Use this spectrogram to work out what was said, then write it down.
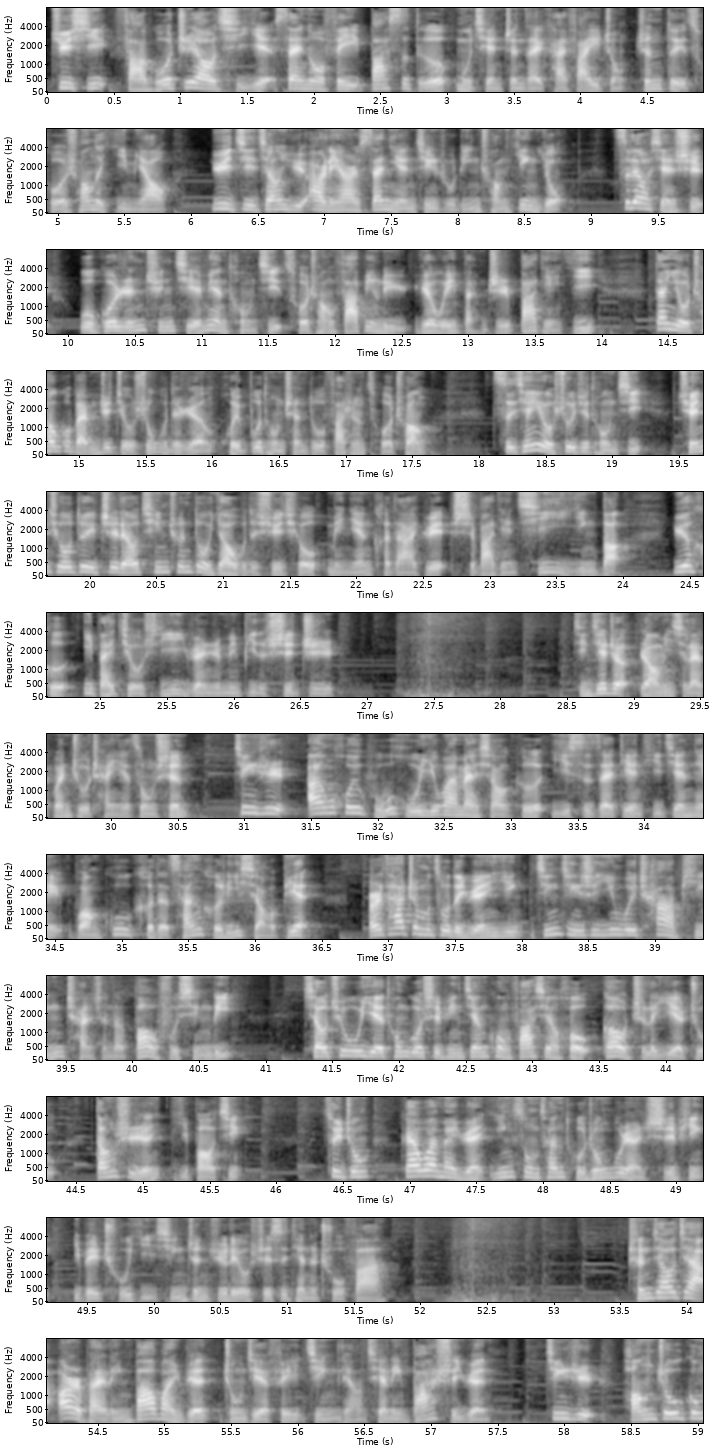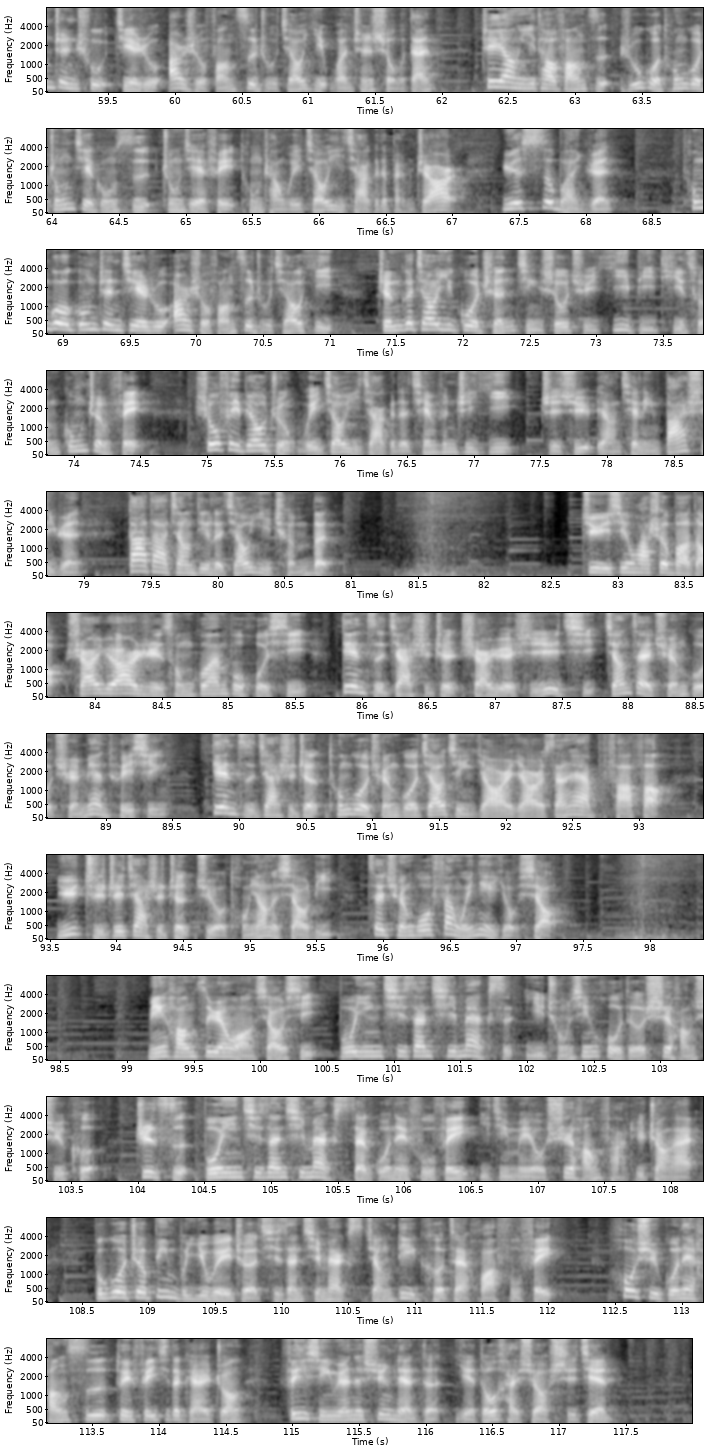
据悉，法国制药企业赛诺菲巴斯德目前正在开发一种针对痤疮的疫苗，预计将于二零二三年进入临床应用。资料显示，我国人群截面统计痤疮发病率约为百分之八点一，但有超过百分之九十五的人会不同程度发生痤疮。此前有数据统计，全球对治疗青春痘药物的需求每年可达约十八点七亿英镑，约合一百九十亿元人民币的市值。紧接着，让我们一起来关注产业纵深。近日，安徽芜湖一外卖小哥疑似在电梯间内往顾客的餐盒里小便，而他这么做的原因，仅仅是因为差评产生了报复心理。小区物业通过视频监控发现后，告知了业主，当事人已报警。最终，该外卖员因送餐途中污染食品，已被处以行政拘留十四天的处罚。成交价二百零八万元，中介费仅两千零八十元。近日，杭州公证处介入二手房自主交易完成首单。这样一套房子，如果通过中介公司，中介费通常为交易价格的百分之二，约四万元。通过公证介入二手房自主交易，整个交易过程仅收取一笔提存公证费。收费标准为交易价格的千分之一，只需两千零八十元，大大降低了交易成本。据新华社报道，十二月二日，从公安部获悉，电子驾驶证十二月十日起将在全国全面推行。电子驾驶证通过全国交警幺二幺二三 App 发放，与纸质驾驶证具有同样的效力，在全国范围内有效。民航资源网消息，波音七三七 MAX 已重新获得适航许可。至此，波音737 MAX 在国内复飞已经没有适航法律障碍。不过，这并不意味着737 MAX 将立刻在华复飞。后续国内航司对飞机的改装、飞行员的训练等，也都还需要时间。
